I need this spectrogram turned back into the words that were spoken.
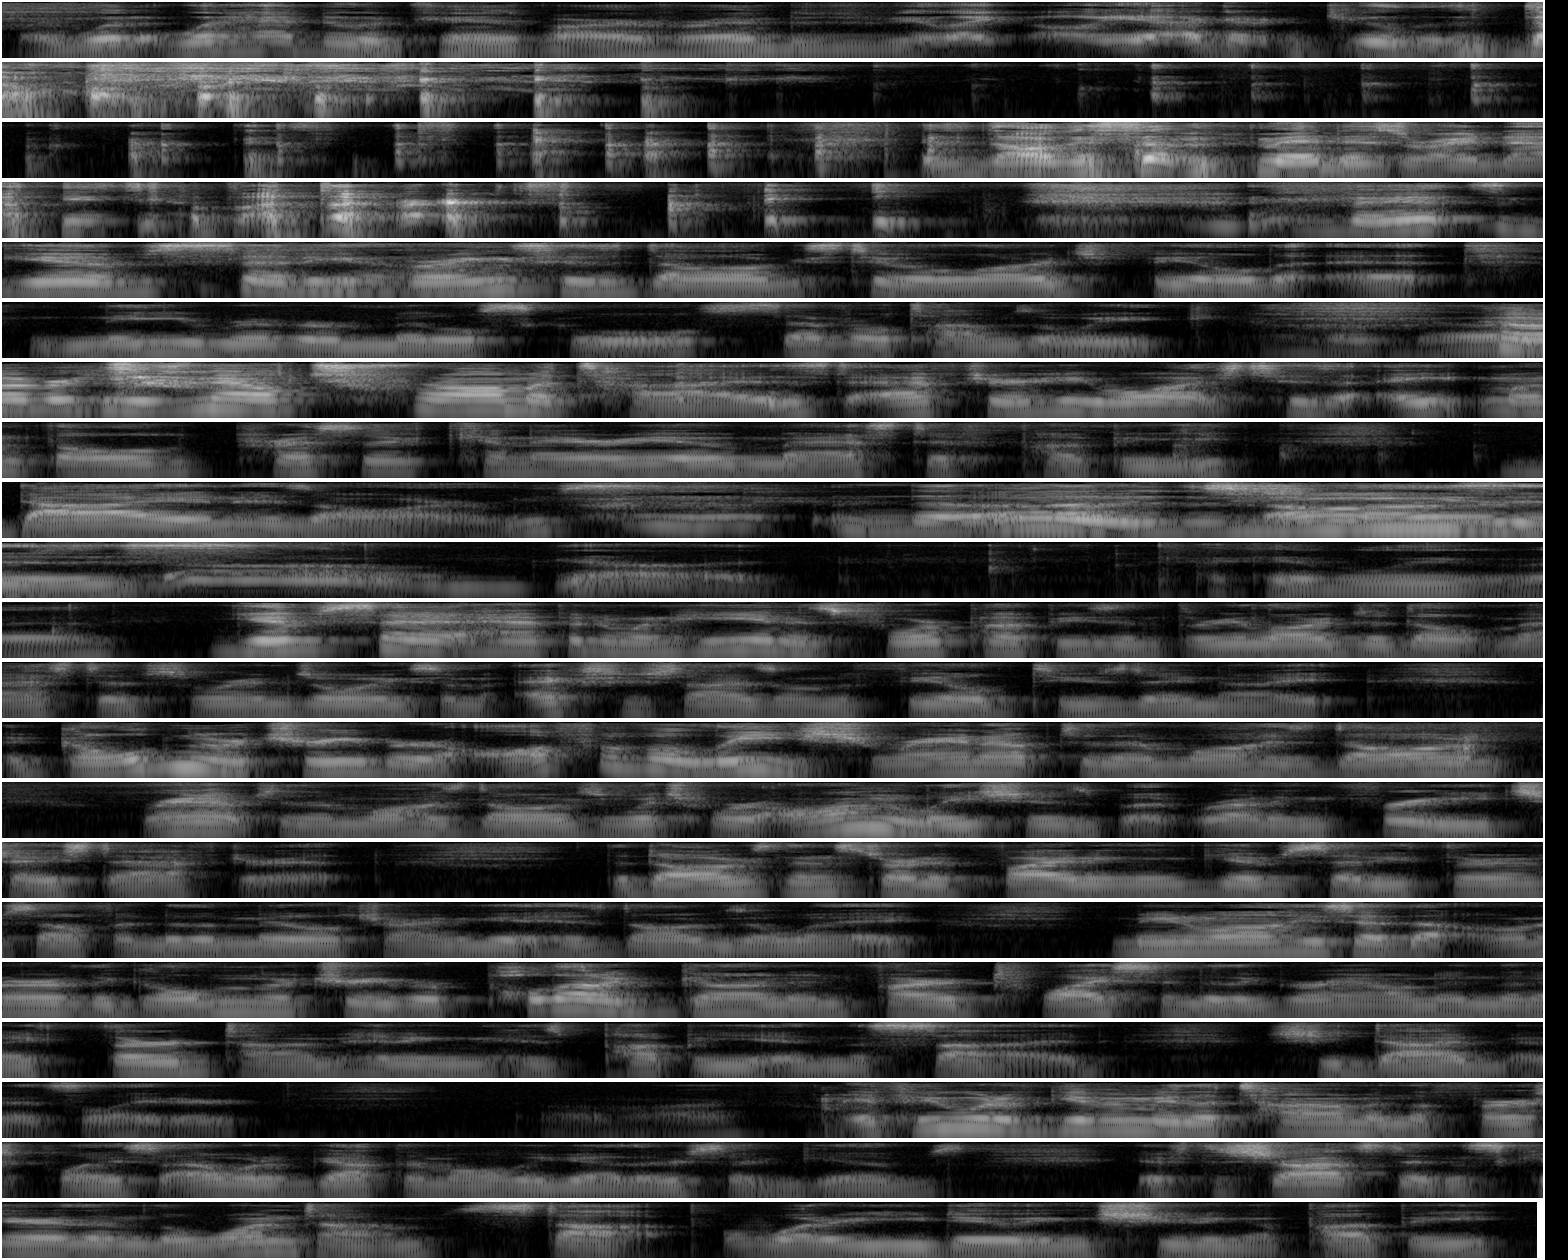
Like what? What had to have transpired for him to just be like, "Oh yeah, I gotta kill this dog right there." Dog is a menace right now. He's about to hurt. somebody. Vance Gibbs said he brings his dogs to a large field at Ni River Middle School several times a week. Oh, However, he is now traumatized after he watched his eight month old Presa Canario Mastiff puppy die in his arms. no, Oh, his arms. Jesus. No, God. I can't believe it, man. Gibbs said it happened when he and his four puppies and three large adult mastiffs were enjoying some exercise on the field Tuesday night. A golden retriever off of a leash ran up to them while his dog ran up to them while his dogs, which were on leashes but running free, chased after it. The dogs then started fighting and Gibbs said he threw himself into the middle trying to get his dogs away. Meanwhile, he said the owner of the golden retriever pulled out a gun and fired twice into the ground and then a third time hitting his puppy in the side. She died minutes later. Oh my. If he would have given me the time in the first place, I would have got them all together, said Gibbs. If the shots didn't scare them the one time, stop. What are you doing? Shooting a puppy?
